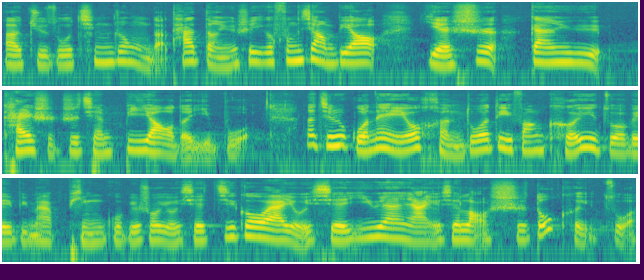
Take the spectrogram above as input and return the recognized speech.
呃举足轻重的。它等于是一个风向标，也是干预开始之前必要的一步。那其实国内也有很多地方可以做 VB Map 评估，比如说有一些机构啊，有一些医院呀，有些老师都可以做。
